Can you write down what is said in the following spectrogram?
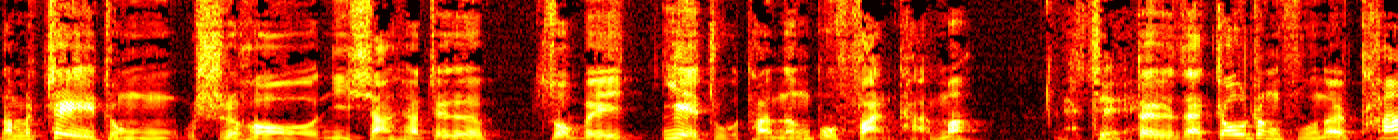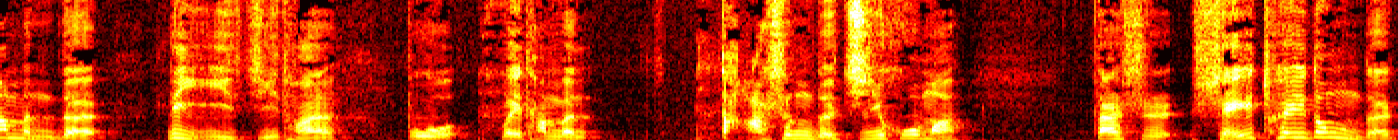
那么这种时候，你想想，这个作为业主，他能不反弹吗？对，对，在州政府那儿，他们的利益集团不为他们大声的疾呼吗？但是谁推动的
